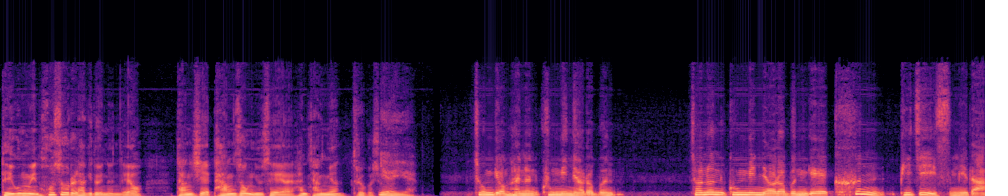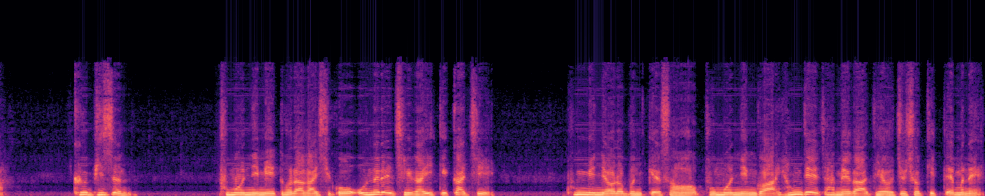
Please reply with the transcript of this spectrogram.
대국민 호소를 하기도 했는데요. 당시에 방송 유세의 한 장면 들어보죠. 예, 예. 존경하는 국민 여러분, 저는 국민 여러분께 큰 빚이 있습니다. 그 빚은 부모님이 돌아가시고 오늘의 제가 있기까지 국민 여러분께서 부모님과 형제 자매가 되어 주셨기 때문에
